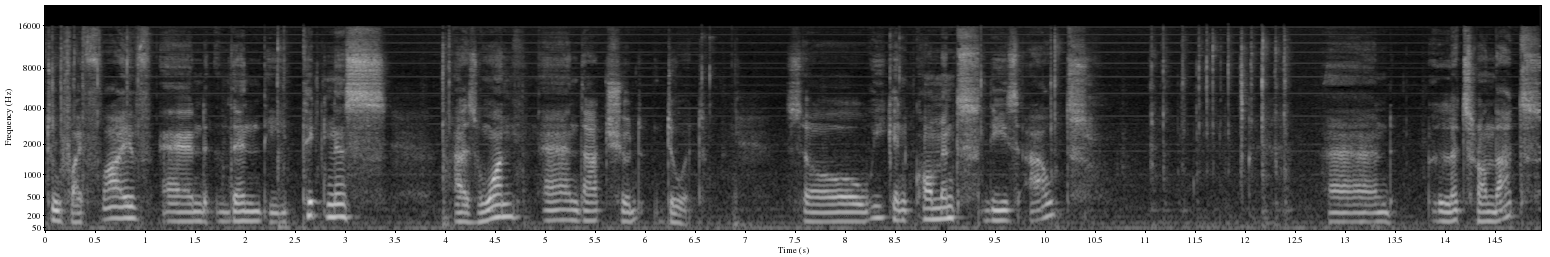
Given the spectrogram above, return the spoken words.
255 and then the thickness as 1 and that should do it so we can comment these out. And let's run that.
